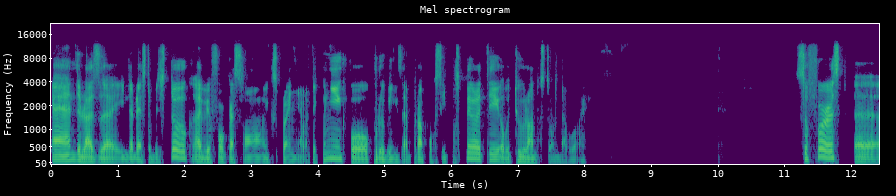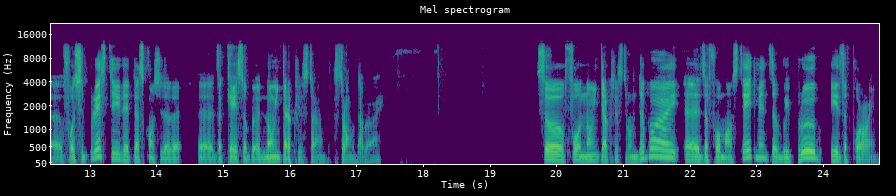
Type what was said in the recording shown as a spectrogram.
And rather in the rest of this talk, I will focus on explaining our technique for proving the black box impossibility of two-round strong double I. So first, uh, for simplicity, let us consider the, uh, the case of a non-interactive strong, strong double So for non-interactive strong double uh, the formal statement that we prove is the following.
